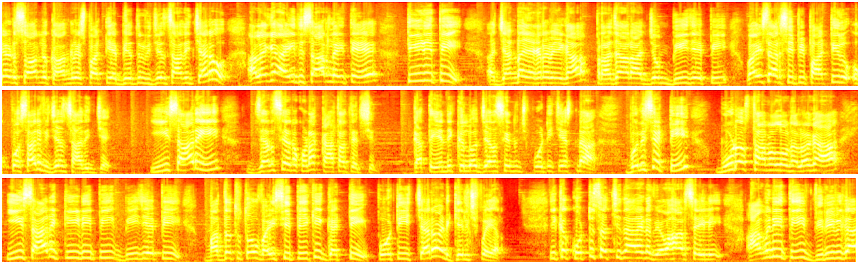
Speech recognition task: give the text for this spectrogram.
ఏడు సార్లు కాంగ్రెస్ పార్టీ అభ్యర్థులు విజయం సాధించారు. అలాగే ఐదు సార్లు అయితే టీడీపీ జెండా ఎగరవేగా ప్రజారాజ్యం బీజేపీ వైఎస్ఆర్సీపీ పార్టీలు ఒక్కోసారి విజయం సాధించాయి. ఈసారి జనసేన కూడా ఖాతా తెరిచింది. గత ఎన్నికల్లో జనసేన నుంచి పోటీ చేసిన బొలిశెట్టి మూడో స్థానంలో నిలవగా ఈసారి టీడీపీ బీజేపీ మద్దతుతో వైసీపీకి గట్టి పోటీ ఇచ్చారు. అని గెలిచిపోయారు. ఇక కొట్టు సత్యనారాయణ వ్యవహార శైలి అవినీతి విరివిగా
